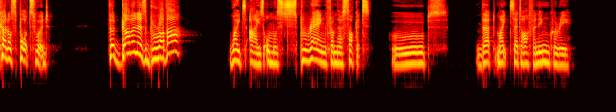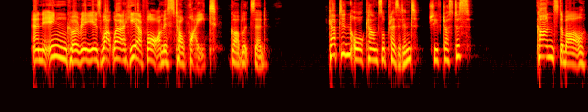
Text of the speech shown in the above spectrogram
Colonel Spotswood. The governor's brother? White's eyes almost sprang from their sockets. Oops. That might set off an inquiry. An inquiry is what we're here for, Mr. White, Goblet said. Captain or Council President, Chief Justice? Constable,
